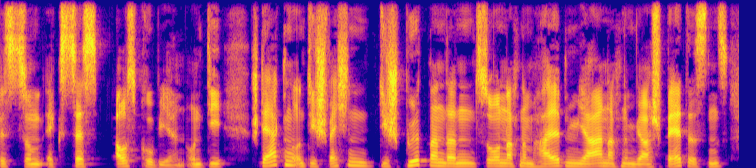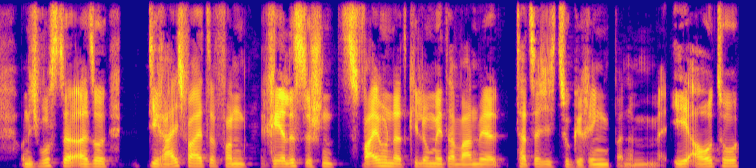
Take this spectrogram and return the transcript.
bis zum Exzess ausprobieren. Und die Stärken und die Schwächen, die spürt man dann so nach einem halben Jahr, nach einem Jahr spätestens. Und ich wusste also, die Reichweite von realistischen 200 Kilometern waren mir tatsächlich zu gering bei einem E-Auto.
